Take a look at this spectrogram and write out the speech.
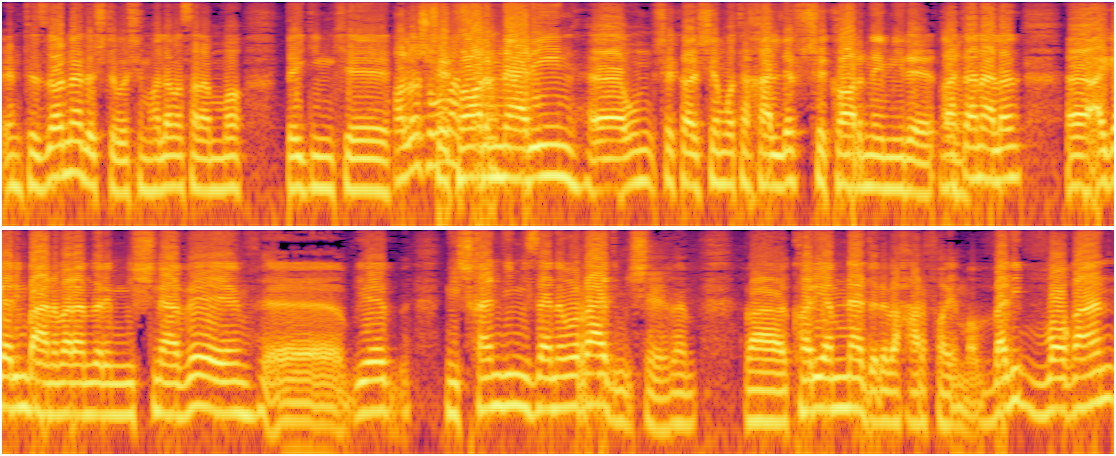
انتظار نداشته باشیم. حالا مثلا ما بگیم که حالا شما شکار مثلا- نرین اون شکارچی متخلف شکار نمیره. قطعا الان اگر این برنامه رو هم داریم میشنوه یه نیشخندی می‌زنه و رد میشه و, و کاری هم نداره به حرفای ما. ولی واقعا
